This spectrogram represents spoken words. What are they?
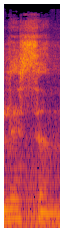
Listen.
